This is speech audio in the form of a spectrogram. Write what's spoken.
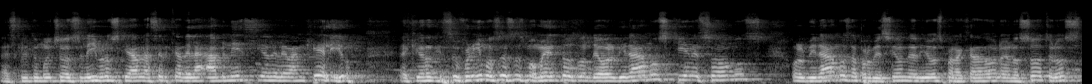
ha escrito muchos libros que hablan acerca de la amnesia del Evangelio, que sufrimos esos momentos donde olvidamos quiénes somos, olvidamos la provisión de Dios para cada uno de nosotros,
